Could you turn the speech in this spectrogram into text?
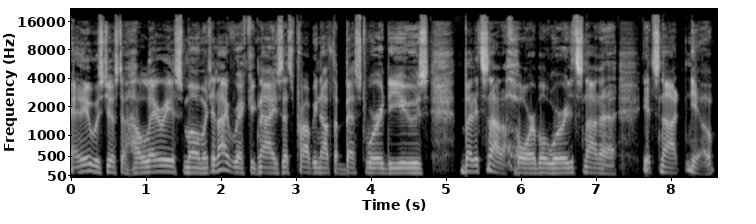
and it was just a hilarious moment. And I recognize that's probably not the best word to use, but it's not a horrible word. It's not a, it's not, you know,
